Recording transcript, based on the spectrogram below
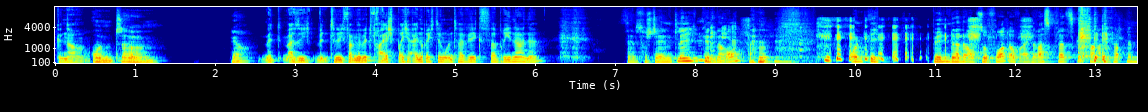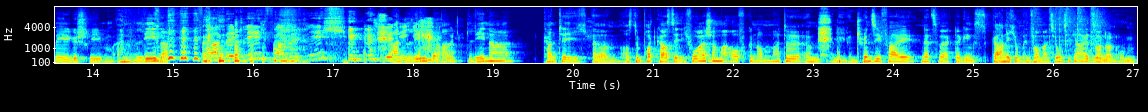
Genau. Und ähm, ja. Mit, also ich, natürlich waren wir mit Freisprecheinrichtungen unterwegs, Sabrina, ne? Selbstverständlich, genau. und ich bin dann auch sofort auf einen Rastplatz gefahren und habe eine Mail geschrieben an Lena. Vorbildlich, vorbildlich. an Lena. Lena kannte ich ähm, aus dem Podcast, den ich vorher schon mal aufgenommen hatte, ähm, im Intrinsify-Netzwerk. Da ging es gar nicht um Informationssicherheit, sondern um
